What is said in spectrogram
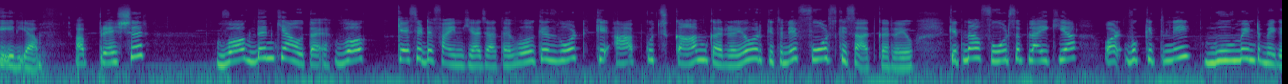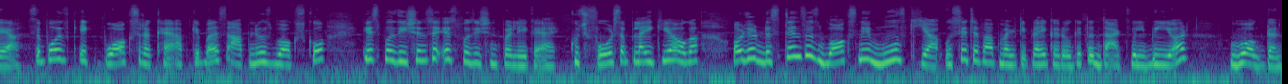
area. अब प्रेशर वर्क डन क्या होता है? वर्क कैसे डिफाइन किया जाता है? Work is what? कि आप कुछ काम कर रहे हो और कितने फोर्स के साथ कर रहे हो। कितना फोर्स अप्लाई किया और वो कितने मूवमेंट में गया। सपोज़ एक बॉक्स रखा है आपके पास, आपने उस बॉक्स को इस पोजीशन से इस पोजीशन पर ले गया है। कुछ फोर्स अप्लाई किया होगा और जो डिस्टेंस उस बॉक्स ने मूव किया, उसे जब आप मल्टीप्लाई करोगे तो that will be your work done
